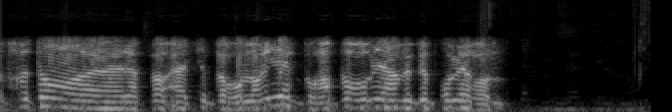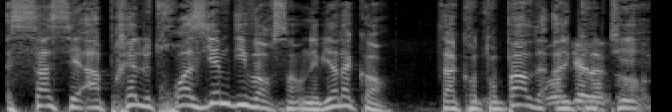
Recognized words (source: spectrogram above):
entre-temps, euh, elle, a pas- elle s'est pas remariée, elle pourra pas revenir avec le premier homme. Ça, c'est après le troisième divorce. hein, on est bien d'accord. Ça, quand on parle, de- Ok, quand, ils, d'accord.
